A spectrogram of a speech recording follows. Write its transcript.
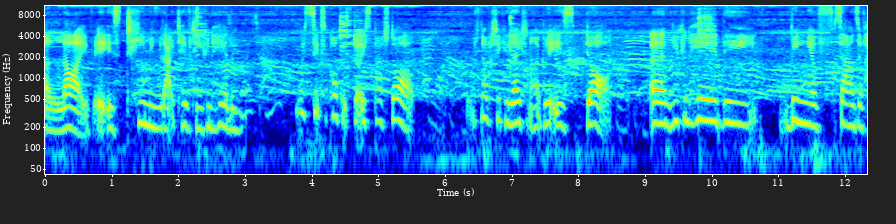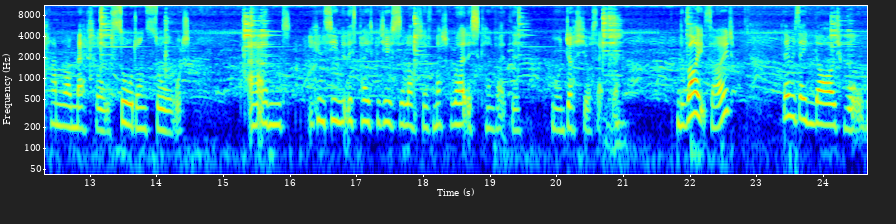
alive. It is teeming with activity. You can hear them. It's six o'clock, it's, it's past dark. It's not particularly late at night, but it is dark. Um, you can hear the ringing of sounds of hammer on metal, sword on sword. And you can see that this place produces a lot of metalwork. This is kind of like the more industrial sector. On the right side, there is a large wall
